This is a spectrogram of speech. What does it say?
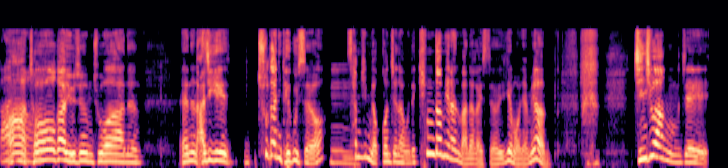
만화. 아, 저가 요즘 좋아하는 애는 아직 이게 출간이 되고 있어요. 음. 30몇 권째 나오는데 킹덤이라는 만화가 있어요. 이게 뭐냐면 진시황제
